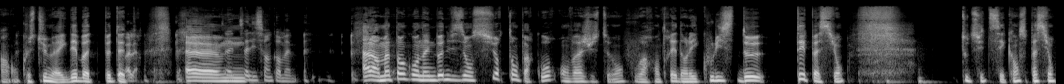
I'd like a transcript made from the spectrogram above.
En costume avec des bottes, peut-être. Voilà. salissant quand même. Alors maintenant qu'on a une bonne vision sur ton parcours, on va justement pouvoir rentrer dans les coulisses de tes passions. Tout de suite, séquence passion.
